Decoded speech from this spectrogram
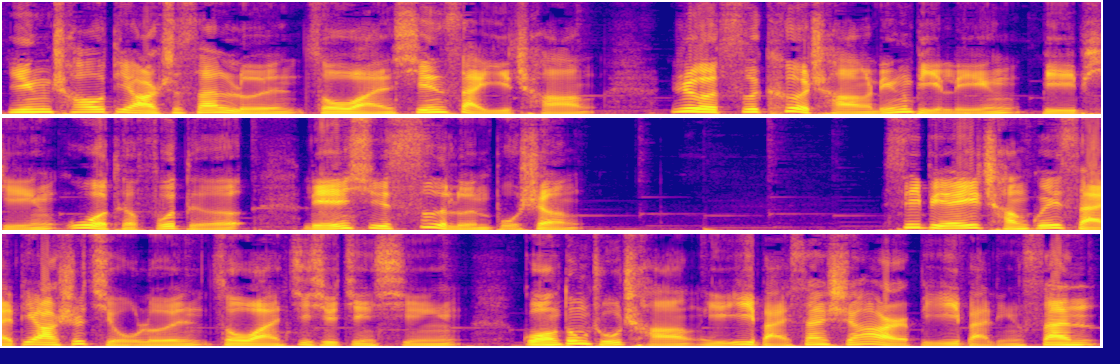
英超第二十三轮昨晚先赛一场，热刺客场零比零比平沃特福德，连续四轮不胜。CBA 常规赛第二十九轮昨晚继续进行，广东主场以一百三十二比一百零三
